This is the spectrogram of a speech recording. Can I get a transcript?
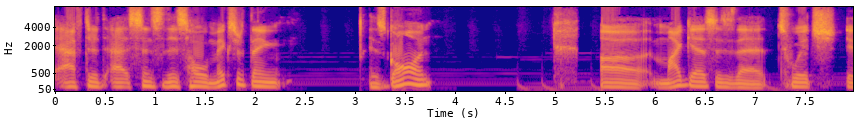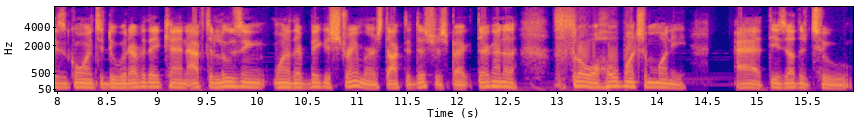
after uh, since this whole mixer thing is gone, uh, my guess is that Twitch is going to do whatever they can after losing one of their biggest streamers, Dr. Disrespect. They're gonna throw a whole bunch of money at these other two,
